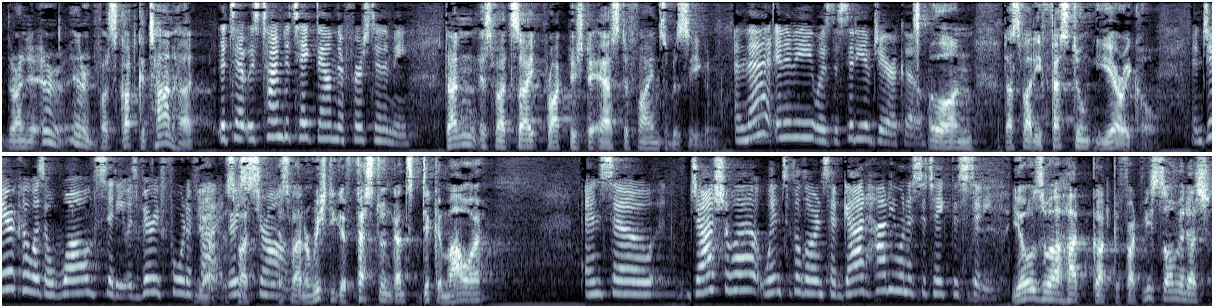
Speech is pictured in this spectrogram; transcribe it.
daran erinnert, was Gott getan hat, it, was time to take down their first enemy. dann es war Zeit praktisch, der erste Feind zu besiegen. And that enemy was the city of Jericho. Und das war die Festung Jericho. And Jericho was a walled city. It was very fortified, Ja, very war, strong. es war eine richtige Festung, ganz dicke Mauer. And so Joshua went to the Lord and said, God, how do you want us to take this city? Josua hat Gott gefragt, wie sollen wir das,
